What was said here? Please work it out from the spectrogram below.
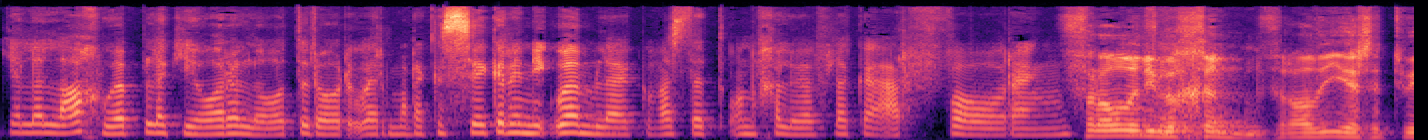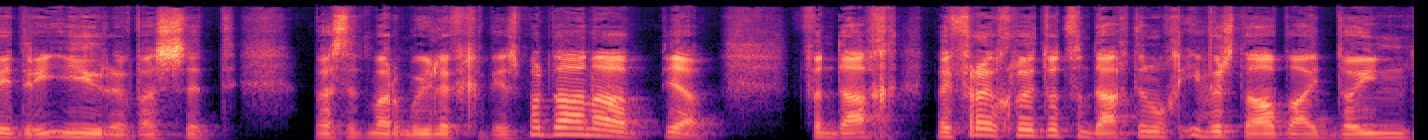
Julle lag hopelik jare later daaroor, maar ek is seker in die oomblik was dit ongelooflike ervaring. Veral in die begin, veral die eerste 2-3 ure was dit was dit maar moeilik geweest. Maar daarna ja, vandag, my vrou glo tot vandag toe nog iewers daar by duin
